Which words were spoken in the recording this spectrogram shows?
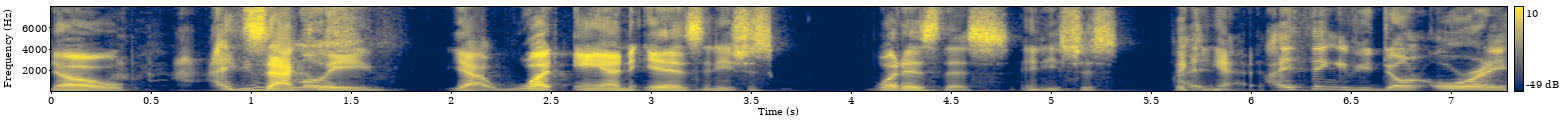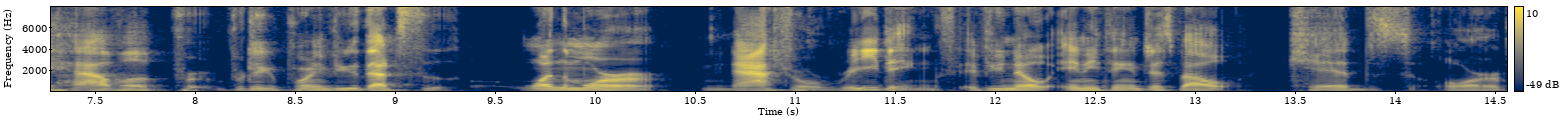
know I think the exactly yeah what Anne is, and he's just what is this, and he's just picking I, at it. I think if you don't already have a per- particular point of view, that's the, one of the more natural readings. If you know anything just about kids or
